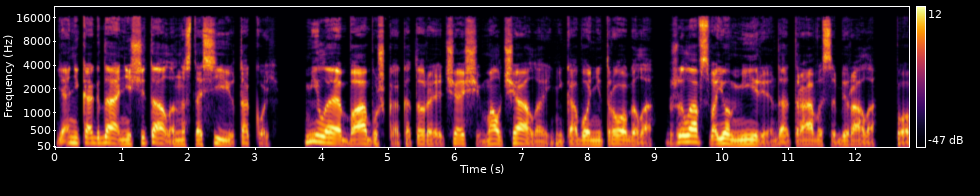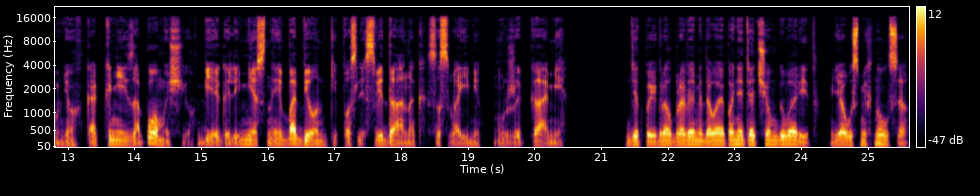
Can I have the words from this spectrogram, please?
Я никогда не считал Анастасию такой. Милая бабушка, которая чаще молчала и никого не трогала, жила в своем мире, да травы собирала. Помню, как к ней за помощью бегали местные бабенки после свиданок со своими мужиками. Дед поиграл бровями, давая понять, о чем говорит. Я усмехнулся.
